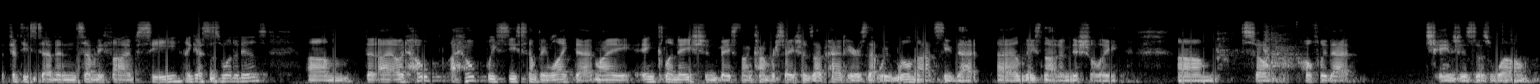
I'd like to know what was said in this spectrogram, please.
the 5775C, I guess is what it is. Um, that I would hope I hope we see something like that. My inclination, based on conversations I've had here, is that we will not see that, uh, at least not initially. Um, so hopefully that changes as well.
